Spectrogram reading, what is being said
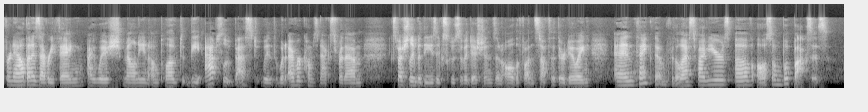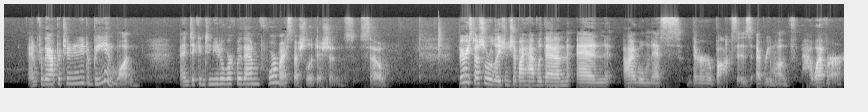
for now, that is everything. I wish Melanie and Unplugged the absolute best with whatever comes next for them, especially with these exclusive editions and all the fun stuff that they're doing, and thank them for the last five years of awesome book boxes and for the opportunity to be in one and to continue to work with them for my special editions. So very special relationship I have with them and I will miss their boxes every month. However,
